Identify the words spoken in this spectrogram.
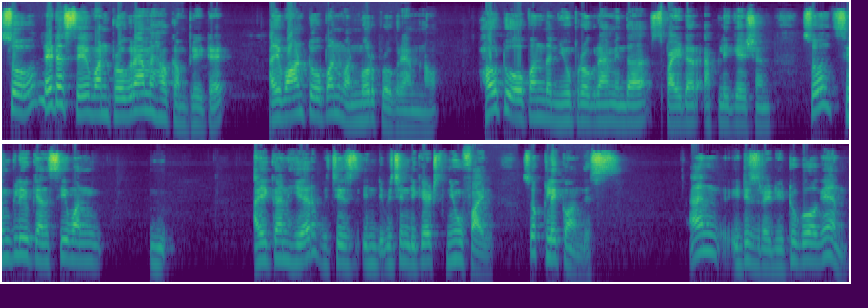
so let us say one program I have completed. I want to open one more program now. How to open the new program in the Spyder application? So simply you can see one icon here which is in, which indicates new file. So click on this. And it is ready to go again.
